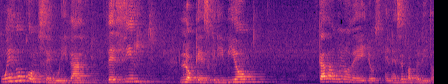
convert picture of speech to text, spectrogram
¿Puedo con seguridad decir lo que escribió cada uno de ellos en ese papelito?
